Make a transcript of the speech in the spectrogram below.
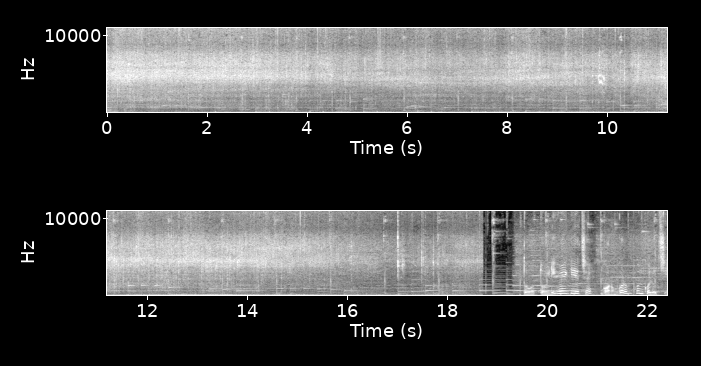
নিয়েছি তো তৈরি হয়ে গিয়েছে গরম গরম ফুল কলুচি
